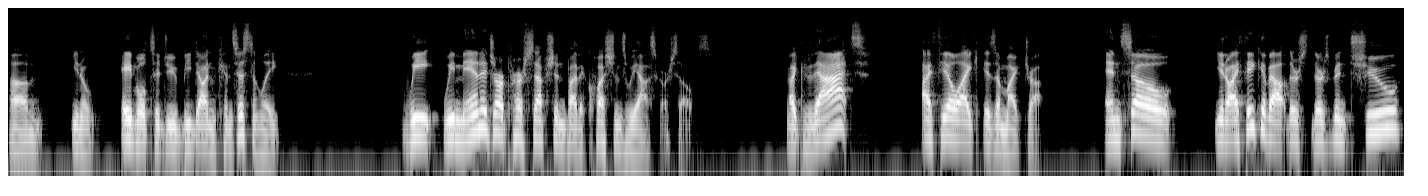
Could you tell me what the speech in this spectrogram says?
um, you know, able to do be done consistently. We we manage our perception by the questions we ask ourselves. Like that, I feel like is a mic drop. And so, you know, I think about there's there's been two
